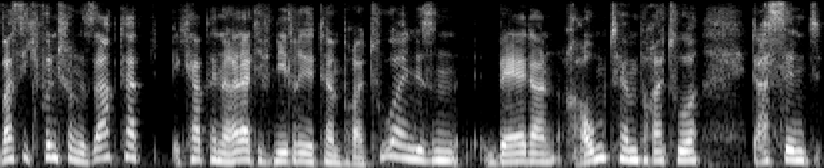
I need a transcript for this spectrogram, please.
Was ich vorhin schon gesagt habe, ich habe eine relativ niedrige Temperatur in diesen Bädern, Raumtemperatur. Das sind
